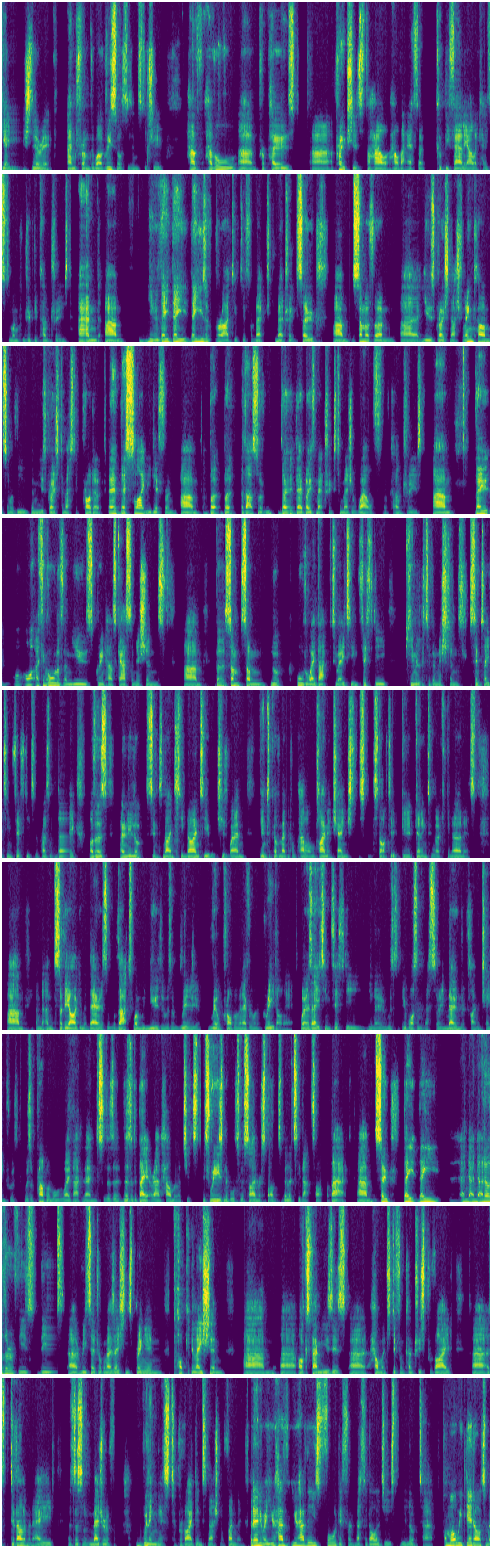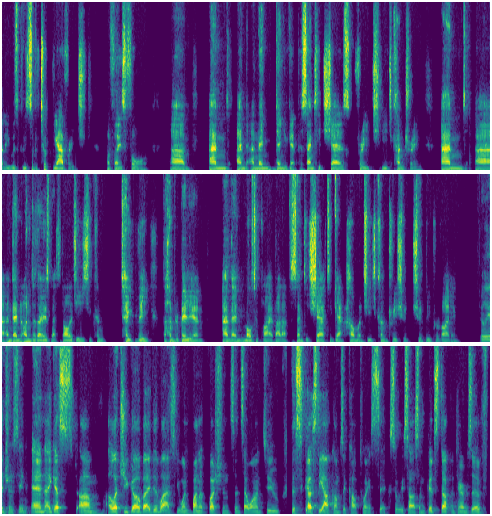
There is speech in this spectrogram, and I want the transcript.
Zurich, and from the World Resources Institute have, have all uh, proposed uh, approaches for how, how that effort could be fairly allocated among contributor countries. And um, you know they they they use a variety of different met- metrics. So um, some of them uh, use gross national income some of them use gross domestic product. They're, they're slightly different um, but but that's sort of they're, they're, both metrics to measure wealth of countries. Um, they all, i think all of them use greenhouse gas emissions um, but some some look all the way back to 1850 cumulative emissions since 1850 to the present day. Others only look since 1990, which is when the Intergovernmental Panel on Climate Change started getting to work in earnest. Um, and, and so the argument there is that well, that's when we knew there was a really real problem and everyone agreed on it. Whereas 1850, you know, it was it wasn't necessarily known that climate change was was a problem all the way back then. So there's a there's a debate around how much it's it's reasonable to assign responsibility that far back. Um, so they they and, and, and other of these these uh, research organizations bring in population um, uh, Oxfam uses uh, how much different countries provide uh, as development aid as a sort of measure of willingness to provide international funding. But anyway, you have you have these four different methodologies that we looked at, and what we did ultimately was we sort of took the average of those four, um, and and and then then you get percentage shares for each each country, and uh, and then under those methodologies you can take the the hundred billion and then multiply it by that percentage share to get how much each country should should be providing. Really interesting. And I guess um, I'll let you go, but I did want to ask you one final question since I want to discuss the outcomes at COP26. So we saw some good stuff in terms of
